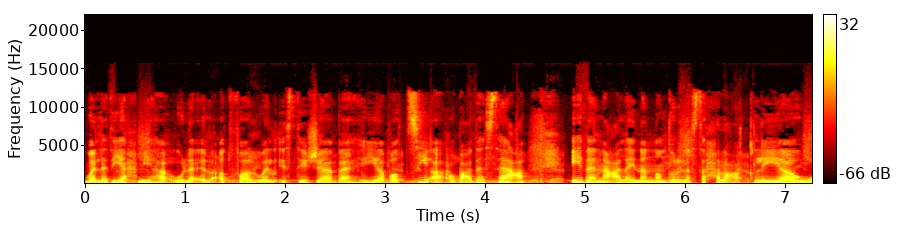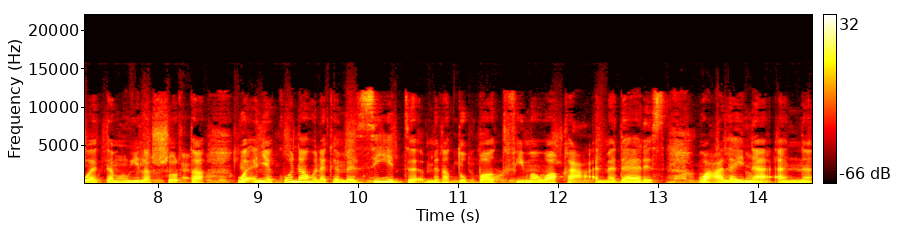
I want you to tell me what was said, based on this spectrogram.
والذي يحمي هؤلاء الأطفال والاستجابة هي بطيئة أو بعد ساعة إذا علينا أن ننظر إلى الصحة العقلية وتمويل الشرطة وأن يكون هناك مزيد من الضباط في مواقع المدارس وعلينا أن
